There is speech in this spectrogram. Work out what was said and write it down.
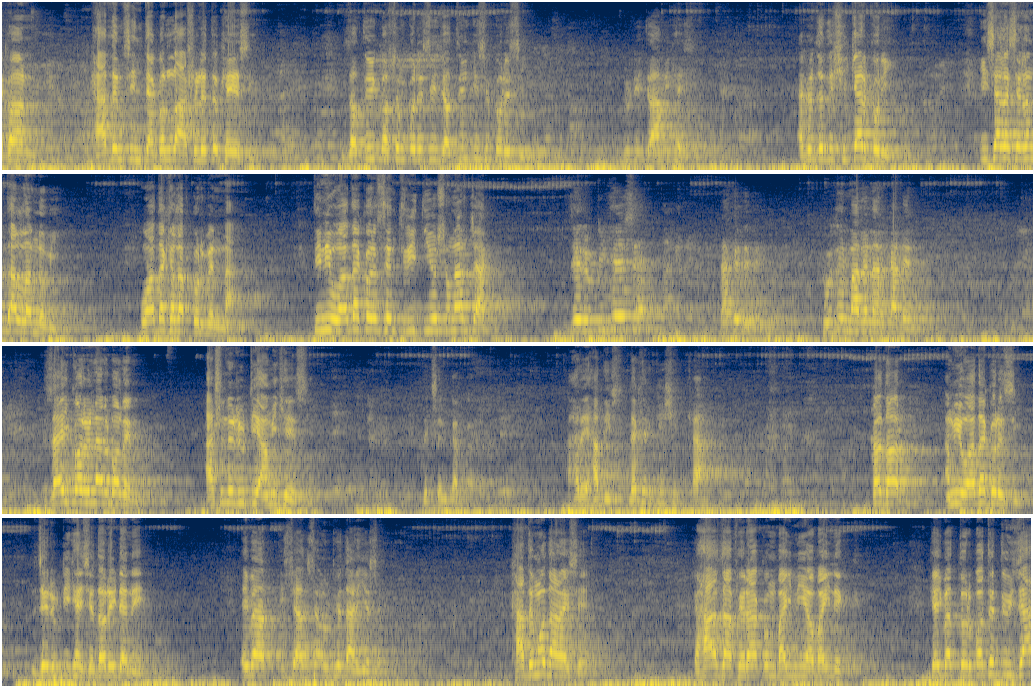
এখন খাদেম চিন্তা করল, আসলে তো খেয়েছি। যতই কসম করেছি, যতই কিছু করেছি, রুটি তো আমি খাইছি। এখন যদি স্বীকার করি আলাহ সাল্লাম তো আল্লাহ নবী, ওয়াদা খেলাপ করবেন না। তিনি ওয়াদা করেছেন তৃতীয় সোনার চাক। যে রুটি খেয়েছে, তাকে দেবেন। হুজুর মারেন আর কাটেন যাই করেন আর বলেন, আসলে রুটি আমি খেয়েছি। দেখছেন কারবার? আরে হাদিস, দেখেন কি শিক্ষা। ধর, আমি ওয়াদা করেছি যে রুটি খাইছে, ধর এইটা নে। এবার আলসান উঠে দাঁড়িয়েছেন। খাদেমও দাঁড়াইছে। হা হাজা ফেরাকম বাইনি অবাইনেক। এইবার তোর পথে তুই যা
